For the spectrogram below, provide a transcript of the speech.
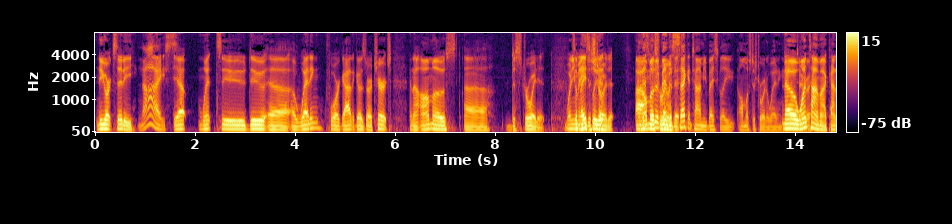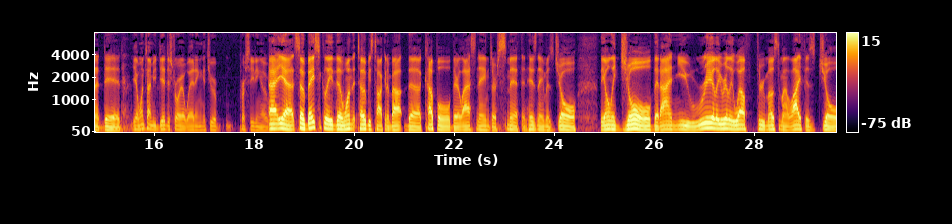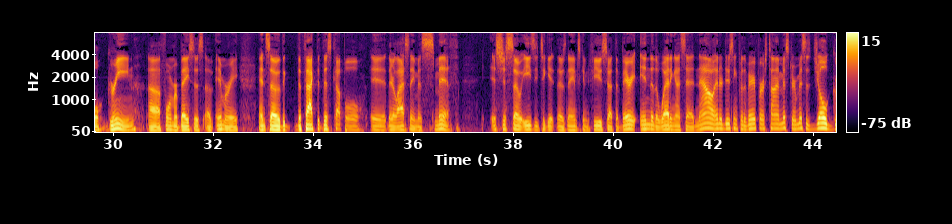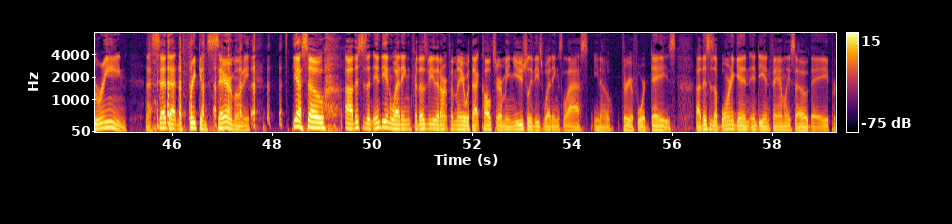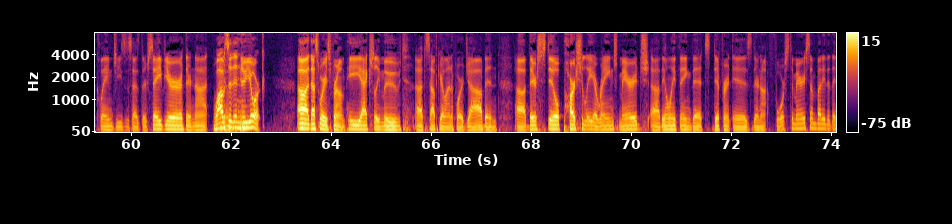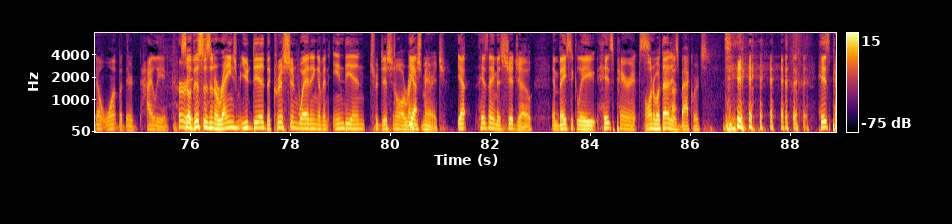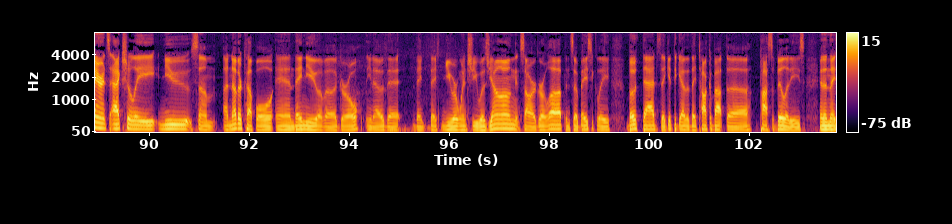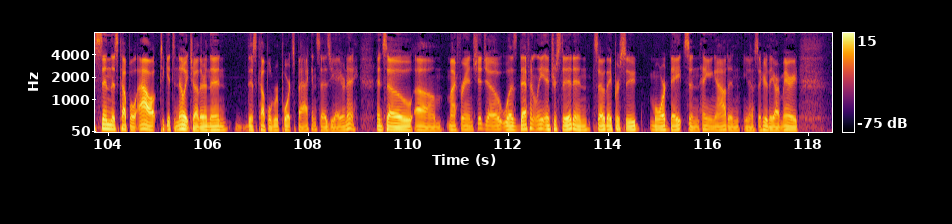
New York City. Nice. Yep, went to do a, a wedding for a guy that goes to our church, and I almost uh, destroyed it. What do you So mean basically destroyed the- it? I this would almost have been ruined the it. second time you basically almost destroyed a wedding. No, too, one right? time I kind of did. Yeah, one time you did destroy a wedding that you were proceeding over. Uh, yeah, so basically, the one that Toby's talking about, the couple, their last names are Smith, and his name is Joel. The only Joel that I knew really, really well through most of my life is Joel Green, uh, former bassist of Emery. And so the the fact that this couple, uh, their last name is Smith, it's just so easy to get those names confused. So at the very end of the wedding, I said, "Now introducing for the very first time, Mr. and Mrs. Joel Green." And I said that in a freaking ceremony. Yeah, so uh, this is an Indian wedding. For those of you that aren't familiar with that culture, I mean, usually these weddings last, you know, three or four days. Uh, this is a born again Indian family, so they proclaim Jesus as their savior. They're not. Why was know, it in New York? Uh, that's where he's from. He actually moved uh, to South Carolina for a job, and uh, they're still partially arranged marriage. Uh, the only thing that's different is they're not forced to marry somebody that they don't want, but they're highly encouraged. So this is an arrangement. You did the Christian wedding of an Indian traditional arranged marriage. Yep, his name is Shijo, and basically his parents. I wonder what that is backwards. his parents actually knew some another couple and they knew of a girl you know that they they knew her when she was young and saw her grow up. And so basically both dads they get together they talk about the possibilities and then they send this couple out to get to know each other. And then this couple reports back and says yay or nay. And so um, my friend shijo was definitely interested and so they pursued more dates and hanging out and you know so here they are married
